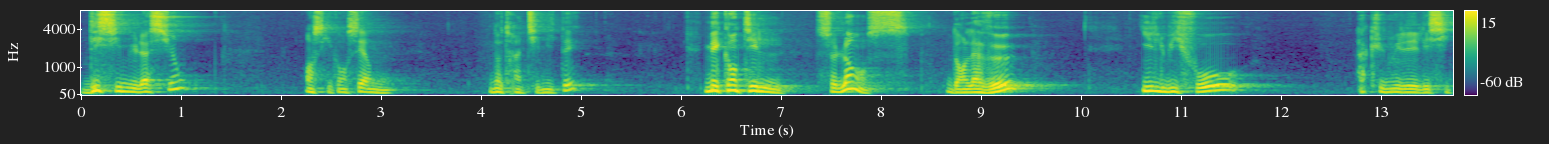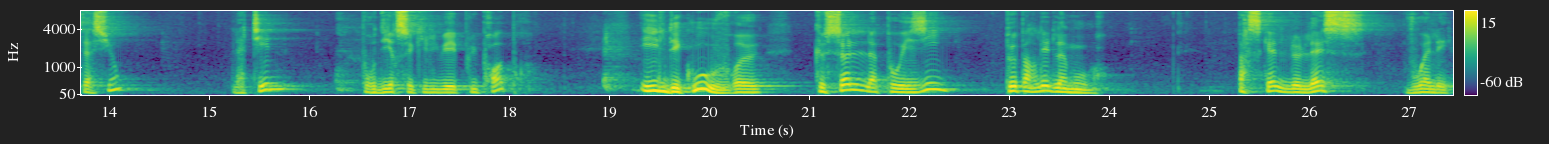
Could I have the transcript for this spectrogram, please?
dissimulation en ce qui concerne notre intimité, mais quand il se lance dans l'aveu, il lui faut accumuler les citations latines pour dire ce qui lui est plus propre, et il découvre que seule la poésie peut parler de l'amour, parce qu'elle le laisse voiler.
